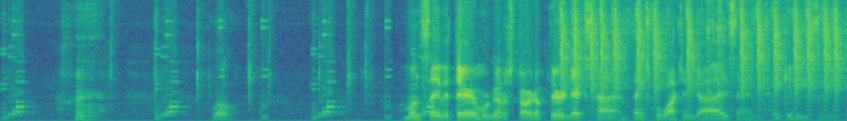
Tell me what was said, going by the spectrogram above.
Whoa. I'm going to save it there, and we're going to start up there next time. Thanks for watching, guys, and take it easy.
